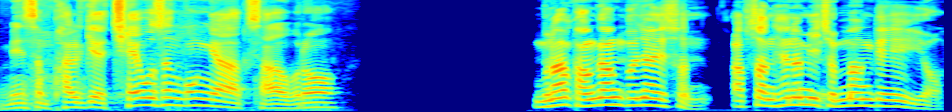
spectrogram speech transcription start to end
민선 8개 최우선 공약 사업으로 문화관광 분야에선 앞선 해넘이 전망대에 이어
